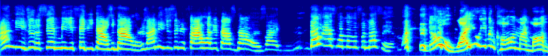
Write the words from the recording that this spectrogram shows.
I need you to send me fifty thousand dollars. I need you to send me five hundred thousand dollars. Like, don't ask my mama for nothing. no, why are you even calling my mom?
